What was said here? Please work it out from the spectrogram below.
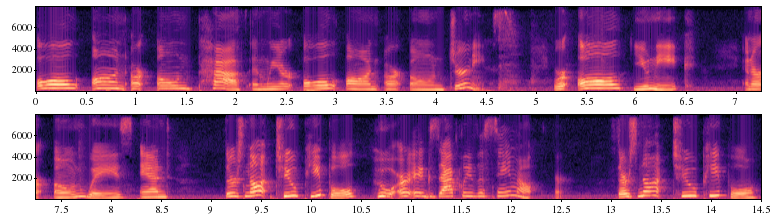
all on our own path and we are all on our own journeys. We're all unique in our own ways, and there's not two people who are exactly the same out there. There's not two people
